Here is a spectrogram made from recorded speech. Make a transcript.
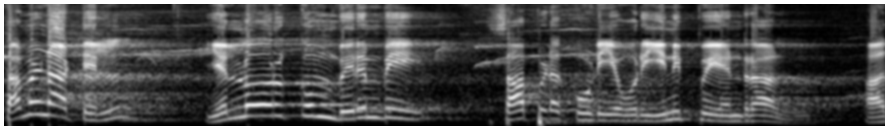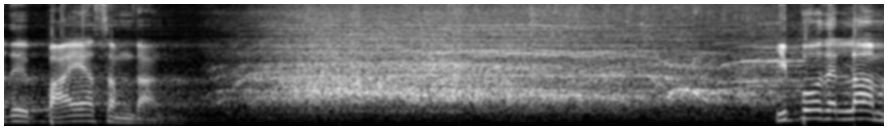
தமிழ்நாட்டில் எல்லோருக்கும் விரும்பி சாப்பிடக்கூடிய ஒரு இனிப்பு என்றால் அது பாயாசம்தான். இப்போதெல்லாம்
